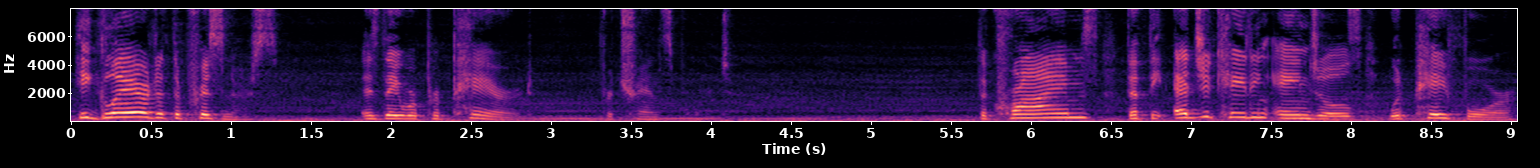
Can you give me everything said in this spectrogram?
He glared at the prisoners as they were prepared for transport. The crimes that the educating angels would pay for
